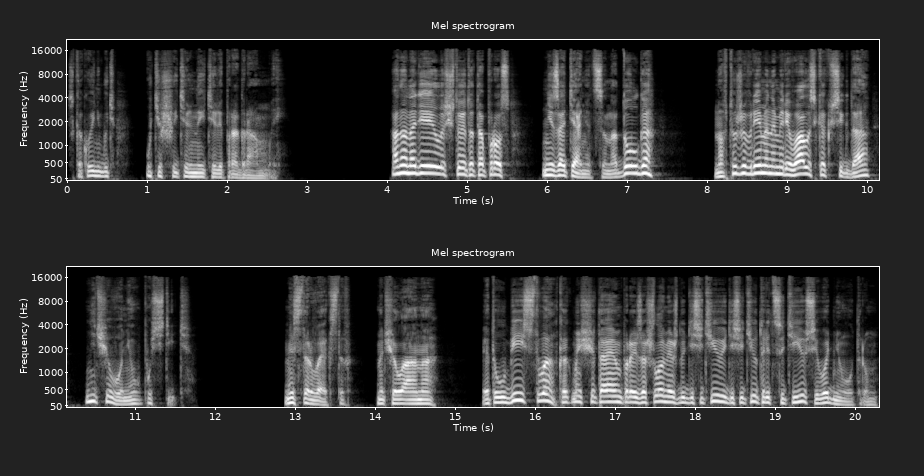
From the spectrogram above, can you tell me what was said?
с какой-нибудь утешительной телепрограммой. Она надеялась, что этот опрос не затянется надолго, но в то же время намеревалась, как всегда, ничего не упустить. «Мистер Векстов», — начала она, — «это убийство, как мы считаем, произошло между десятью и десятью тридцатью сегодня утром.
